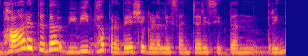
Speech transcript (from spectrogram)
ಭಾರತದ ವಿವಿಧ ಪ್ರದೇಶಗಳಲ್ಲಿ ಸಂಚರಿಸಿದ್ದರಿಂದ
